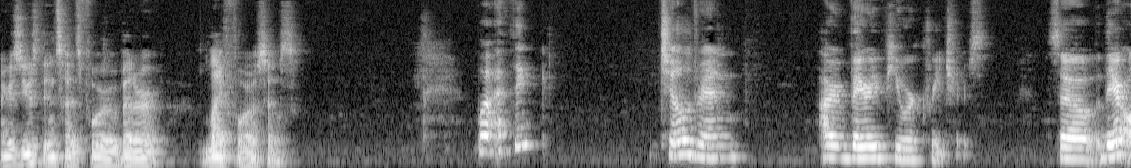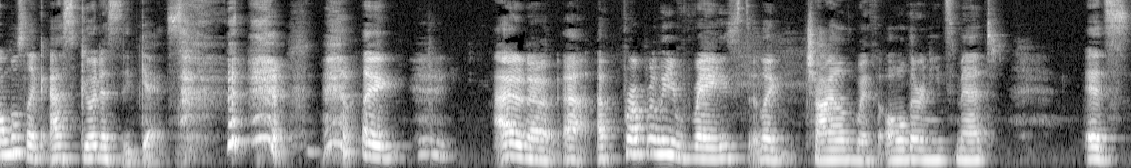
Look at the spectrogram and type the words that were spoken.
i guess use the insights for a better life for ourselves? Well, I think children are very pure creatures. So they're almost like as good as it gets. like, I don't know, a, a properly raised like child with all their needs met, it's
